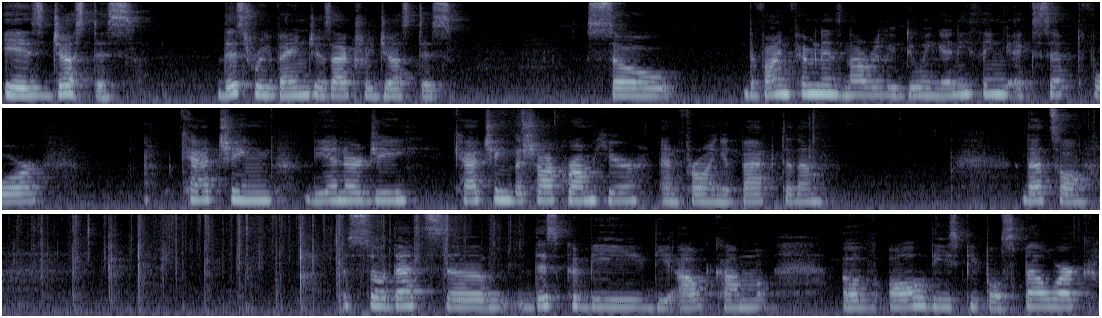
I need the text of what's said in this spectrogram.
is justice. This revenge is actually justice. So Divine Feminine is not really doing anything except for catching the energy, catching the chakram here and throwing it back to them. That's all. So that's, um, this could be the outcome of all these people's spell work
